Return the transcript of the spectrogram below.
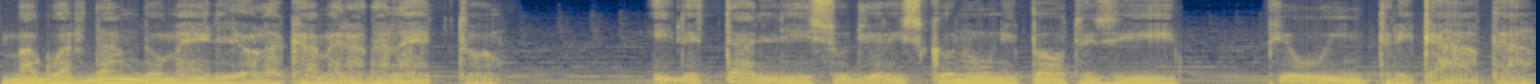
Ma guardando meglio la camera da letto, i dettagli suggeriscono un'ipotesi più intricata.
